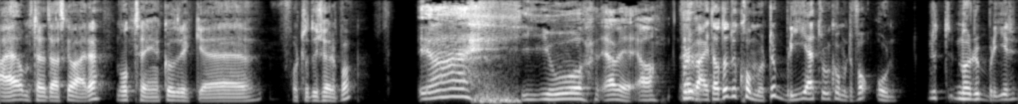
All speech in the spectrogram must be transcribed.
er jeg omtrent der jeg skal være? Nå trenger jeg ikke å drikke fortsette å kjøre på? Ja Jo, jeg vet Ja. For du veit at du kommer til å bli Jeg tror du kommer til å få ordentlig Når du blir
